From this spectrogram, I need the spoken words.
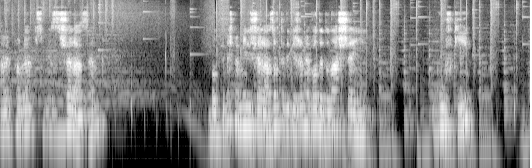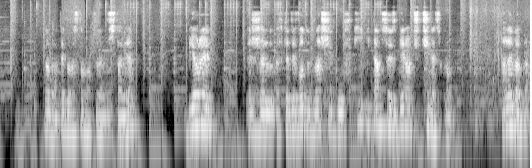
Mamy problem w sumie z żelazem. Bo gdybyśmy mieli żelazo, wtedy bierzemy wodę do naszej główki. Dobra, tego na na tyle zostawię. Biorę żel, wtedy wodę do naszej główki i tam sobie zbieram trzcinę cukrową. Ale dobra,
